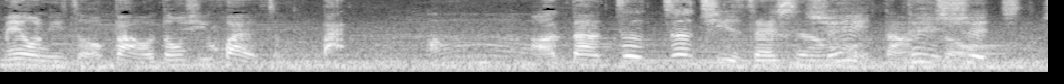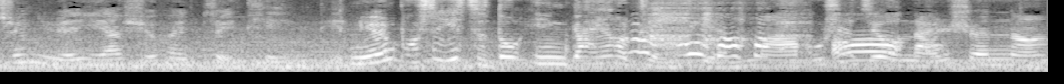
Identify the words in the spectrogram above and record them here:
没有你怎么办？我东西坏了怎么办？啊，但这这其实，在生活当中，所以所以女人也要学会嘴甜一点。女人不是一直都应该要嘴甜吗？不是只有男生呢？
